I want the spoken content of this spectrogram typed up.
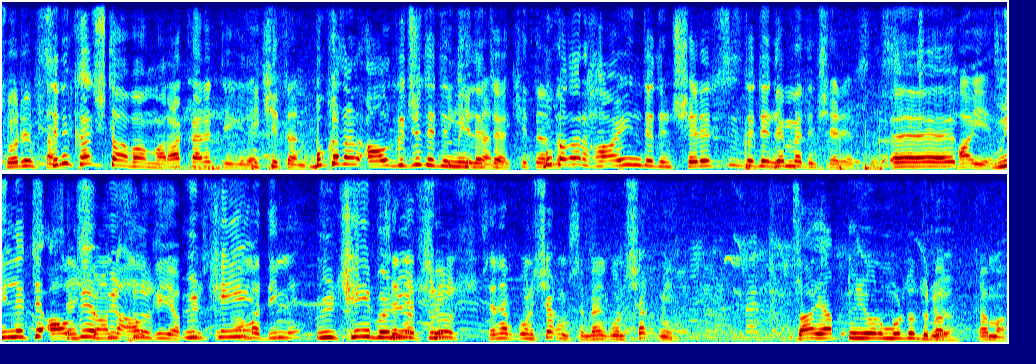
Sorayım sana. Senin kaç davan var hakaretle ilgili? İki tane. Bu kadar algıcı dedin İki millete. tane, iki tane Bu kadar hain dedin, şerefsiz dedin. Demedim şerefsiz. Ee, Hayır. Milleti algı Sen şu anda yapıyorsunuz. algı yapıyorsun. Ülkeyi, Ama dinle. ülkeyi Sen hep, bölüyorsunuz. sen hep konuşacak mısın? Ben konuşacak mıyım? Daha yaptığın yorum burada duruyor. Bak, tamam.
